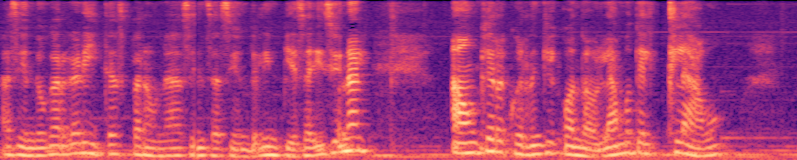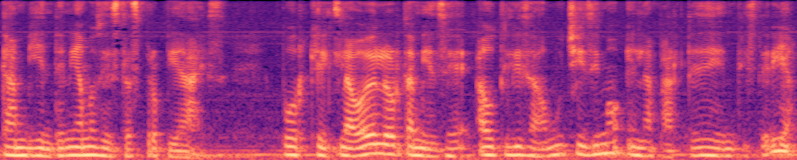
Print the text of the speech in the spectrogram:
haciendo gargaritas para una sensación de limpieza adicional. Aunque recuerden que cuando hablamos del clavo, también teníamos estas propiedades, porque el clavo de olor también se ha utilizado muchísimo en la parte de dentistería.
